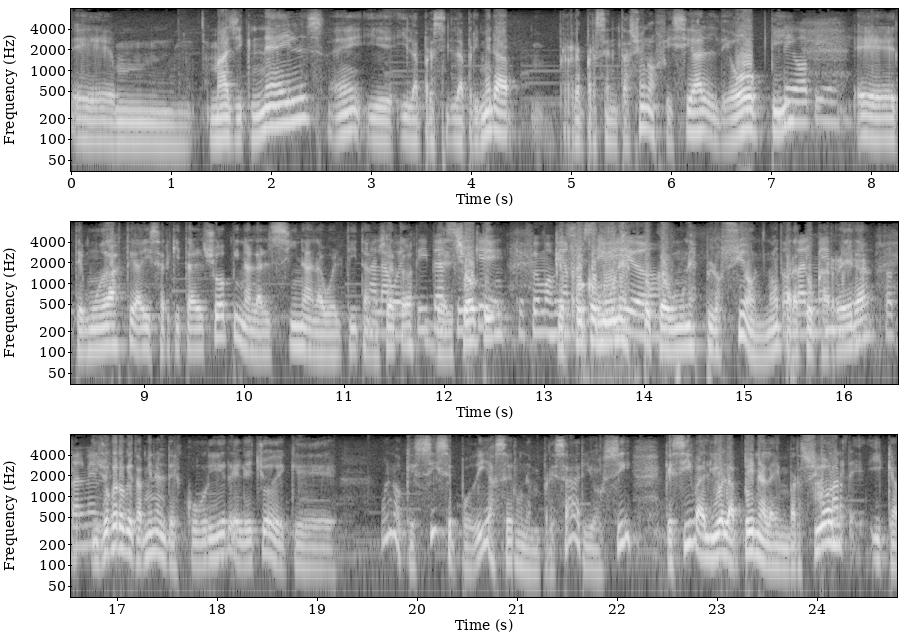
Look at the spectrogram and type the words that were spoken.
eh, Magic Nails eh, y, la, la, primera representación oficial de OPI, eh, te mudaste ahí cerquita del shopping, a la Alcina, a la vueltita, ¿no cierto? del shopping, que, fuimos bien fue como una, una, explosión ¿no? para tu carrera. Y yo creo que también el descubrir el hecho de que bueno, que sí se podía ser un empresario, sí, que sí valió la pena la inversión y que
